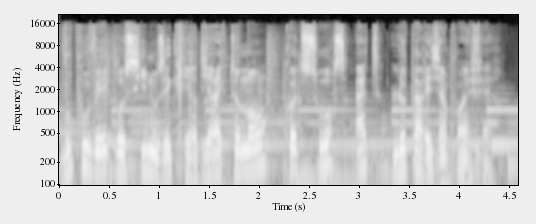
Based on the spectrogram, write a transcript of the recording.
Vous pouvez aussi nous écrire directement source at leparisien.fr.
